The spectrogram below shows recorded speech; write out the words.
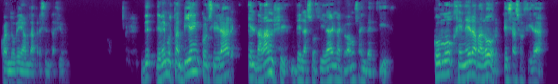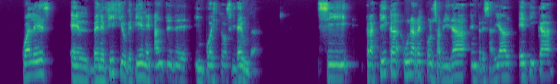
cuando vean la presentación. debemos también considerar el balance de la sociedad en la que vamos a invertir. ¿Cómo genera valor esa sociedad? ¿Cuál es el beneficio que tiene antes de impuestos y deuda? Si practica una responsabilidad empresarial ética,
